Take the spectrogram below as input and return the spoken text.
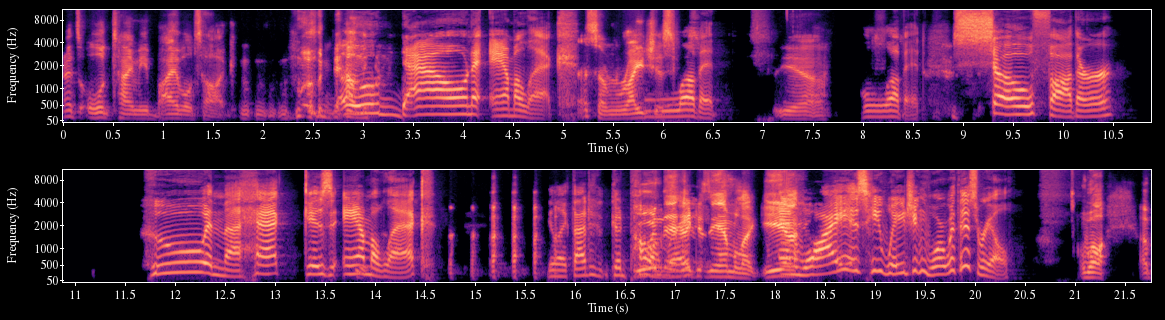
That's old timey Bible talk. Mowed down. Mowed down Amalek. That's some righteous. Love it. Yeah. Love it. So, Father, who in the heck is Amalek? You like that? Good Who poem, in the right? heck is Amalek? Yeah. And why is he waging war with Israel? well, a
